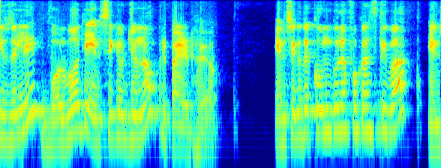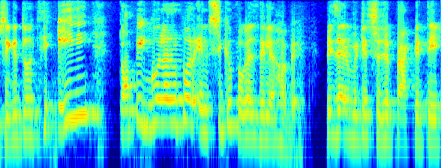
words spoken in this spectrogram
ইউজুয়ালি বলব যে এমসিকিউর জন্য প্রিপেয়ার্ড হয়েও। এমসিকিউতে কোনগুলো ফোকাস দিবা? এমসিকিউ তো হচ্ছে এই টপিকগুলোর উপর এমসিকিউ ফোকাস দিলে হবে। প্রিজারভেটিভস হচ্ছে প্রাকৃতিক,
